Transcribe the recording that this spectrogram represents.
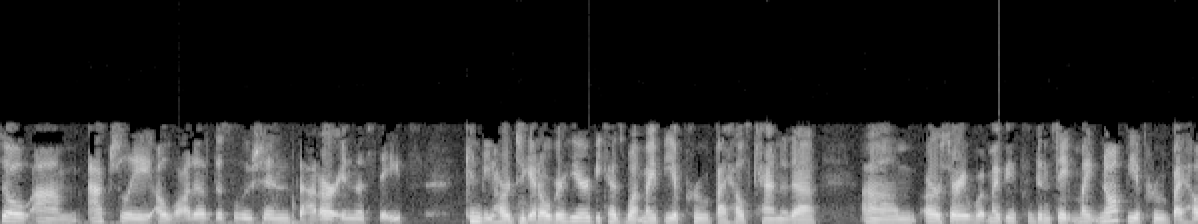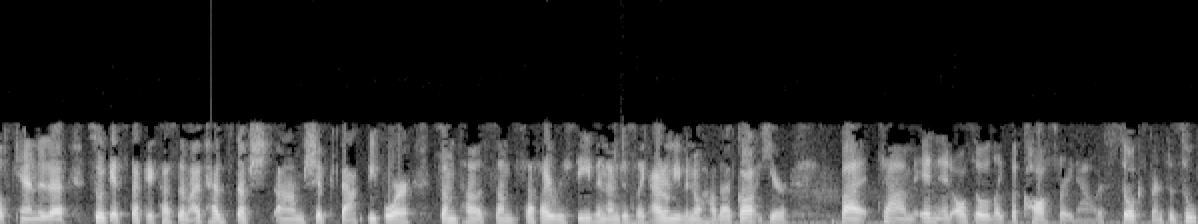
so um, actually, a lot of the solutions that are in the States can be hard to get over here because what might be approved by Health Canada, um, or sorry, what might be approved in the state might not be approved by Health Canada, so it gets stuck at custom. I've had stuff sh- um, shipped back before. Sometimes some stuff I receive, and I'm just like, I don't even know how that got here. But um, and it also like the cost right now is so expensive. So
